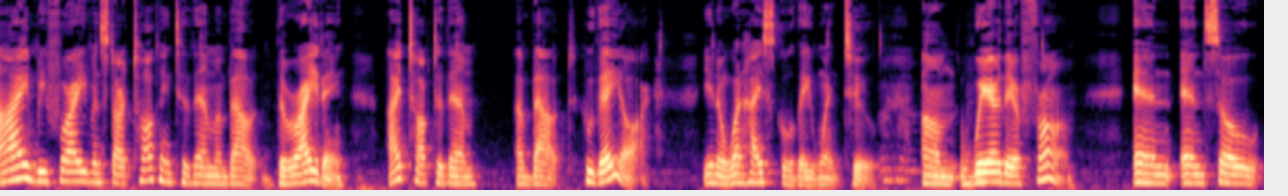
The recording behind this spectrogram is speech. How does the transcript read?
I, before I even start talking to them about the writing, I talk to them about who they are, you know, what high school they went to, mm-hmm. um, where they're from. And, and so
